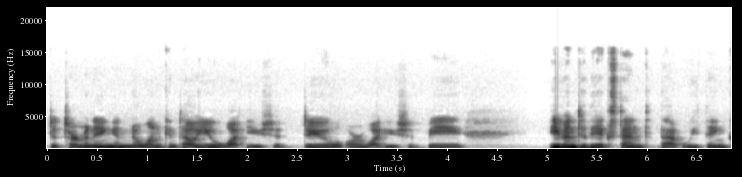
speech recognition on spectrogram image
determining, and no one can tell you what you should do or what you should be, even to the extent that we think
